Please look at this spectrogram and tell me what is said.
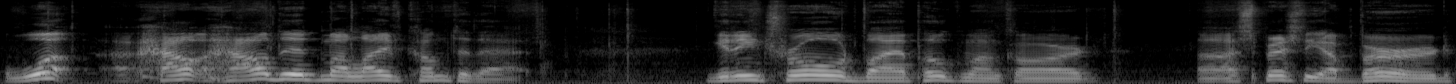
What? How? How did my life come to that? Getting trolled by a Pokemon card, uh, especially a bird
